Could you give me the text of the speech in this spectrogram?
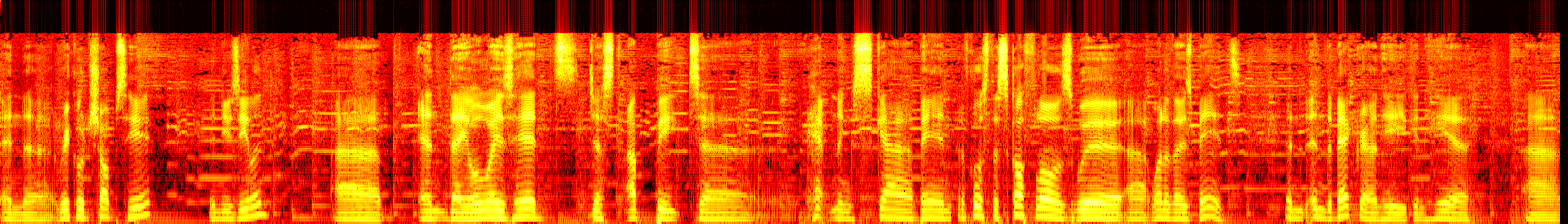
in uh, record shops here in New Zealand, and they always had just upbeat, uh, happening ska band. And of course, the Scofflaws were uh, one of those bands. And in the background here, you can hear uh,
